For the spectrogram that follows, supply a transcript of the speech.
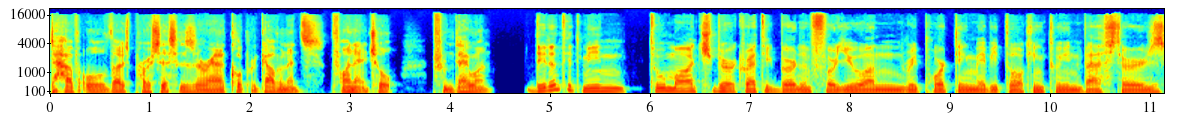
to have all those processes around corporate governance, financial from day one. Didn't it mean too much bureaucratic burden for you on reporting, maybe talking to investors?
